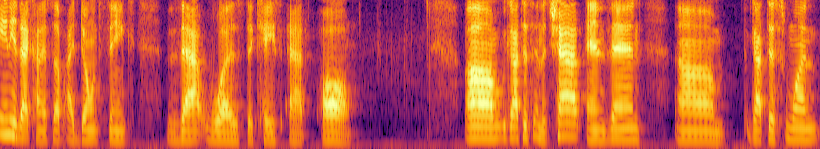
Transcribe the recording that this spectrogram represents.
any of that kind of stuff. I don't think that was the case at all. Um, we got this in the chat, and then um, got this one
